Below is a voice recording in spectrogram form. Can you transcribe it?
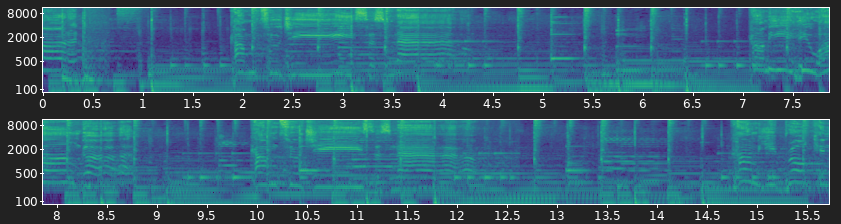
wanted. Come to Jesus now. Come if you hunger. Come to Jesus now. Come ye broken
